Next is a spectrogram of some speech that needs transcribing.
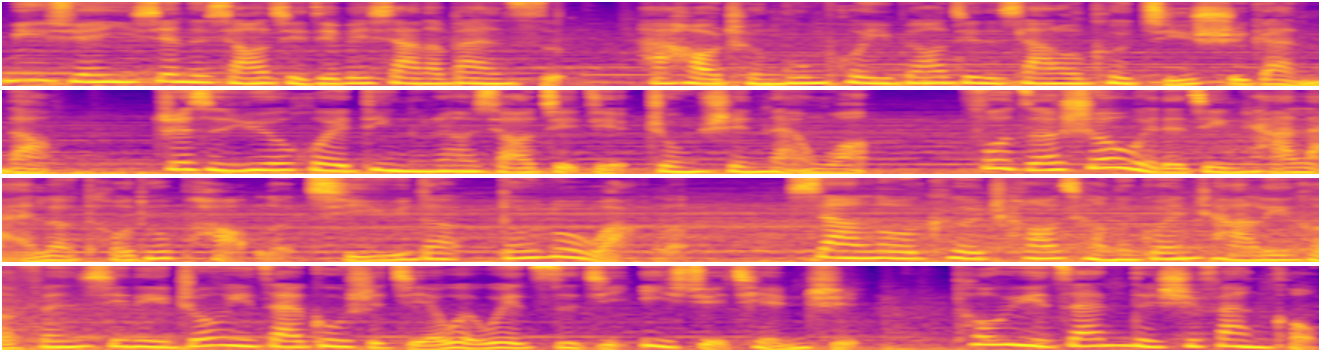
命悬一线的小姐姐被吓得半死，还好成功破译标记的夏洛克及时赶到。这次约会定能让小姐姐终身难忘。负责收尾的警察来了，偷偷跑了，其余的都落网了。夏洛克超强的观察力和分析力，终于在故事结尾为自己一雪前耻。偷玉簪的是范孔，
